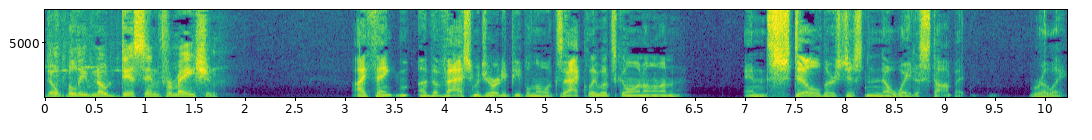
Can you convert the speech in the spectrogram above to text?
Don't believe no disinformation. I think uh, the vast majority of people know exactly what's going on, and still there's just no way to stop it. Really.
